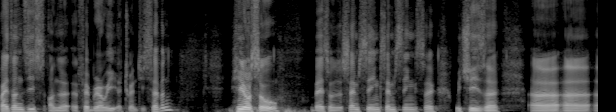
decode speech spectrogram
present this on uh, February uh, 27. Here also, based on the same thing, same things, uh, which is uh, uh, uh, uh,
